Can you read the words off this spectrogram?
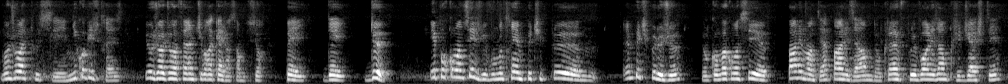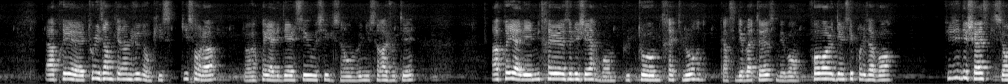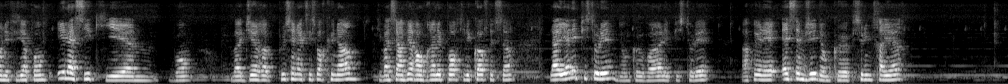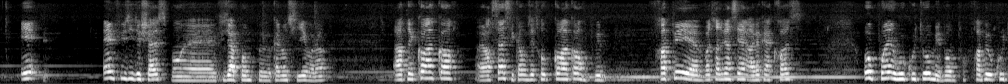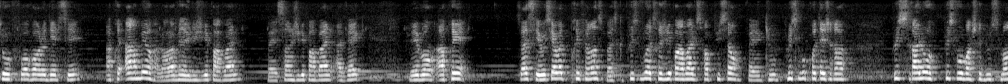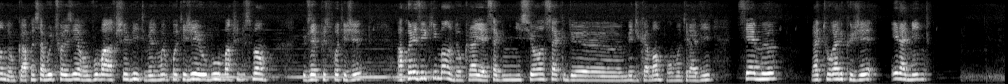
Bonjour à tous, c'est Nico 13 et aujourd'hui on va faire un petit braquage ensemble sur Payday 2. Et pour commencer, je vais vous montrer un petit peu, euh, le jeu. Donc on va commencer euh, par l'inventaire, par les armes. Donc là vous pouvez voir les armes que j'ai déjà achetées. Après euh, tous les armes qu'il y a dans le jeu donc qui, qui sont là. Donc après il y a les DLC aussi qui sont venus se rajouter. Après il y a les mitrailleuses légères, bon plutôt mitraillettes lourdes car c'est des batteuses, mais bon, faut avoir le DLC pour les avoir. Fusil de chasse qui sont les fusils à pompe et la SIG qui est, euh, bon, on va dire plus un accessoire qu'une arme, qui va servir à ouvrir les portes, les coffres et tout ça. Là, il y a les pistolets, donc euh, voilà les pistolets. Après, les SMG, donc euh, pistolet. Et un fusil de chasse, bon, un fusil à pompe canoncier, voilà. Après, corps à corps. Alors ça, c'est quand vous êtes au corps à corps, vous pouvez frapper euh, votre adversaire avec la crosse au poing ou au couteau, mais bon, pour frapper au couteau, faut avoir le DLC. Après, armure, alors là, vous avez le gilet pare-balles, enfin, sans gilet pare-balles, avec. Mais bon, après, ça, c'est aussi à votre préférence, parce que plus votre gilet pare-balles sera puissant, enfin, plus il vous protégera, plus il sera lourd, plus vous marcherez doucement. Donc après, ça vous de choisir, ou vous marchez vite, vous êtes moins protégé, ou vous marchez doucement, vous êtes plus protégé. Après les équipements, donc là il y a les sacs de munitions, sacs de médicaments pour remonter la vie, CME, la tourelle que j'ai et la mine.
